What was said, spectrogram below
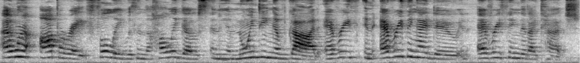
I want to operate fully within the Holy Ghost and the anointing of God every in everything I do, in everything that I touch.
